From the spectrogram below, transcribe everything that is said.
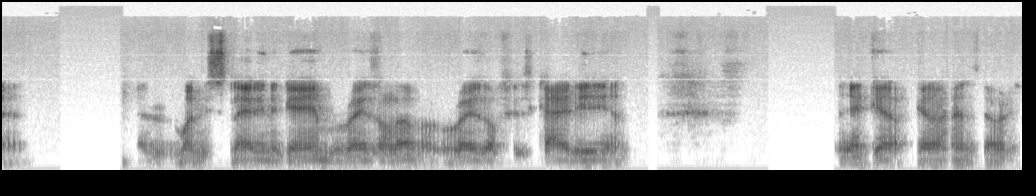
And, and when it's late in the game, raise our level, raise our physicality, and yeah, get get our hands dirty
